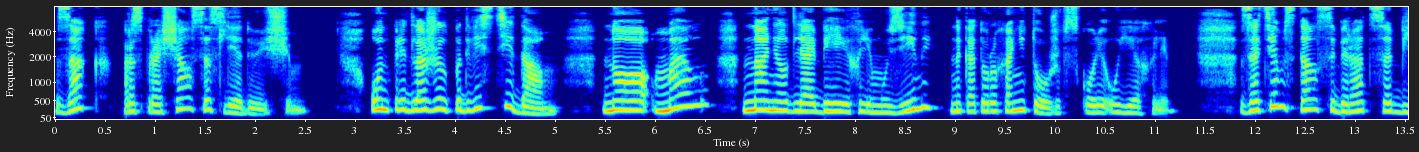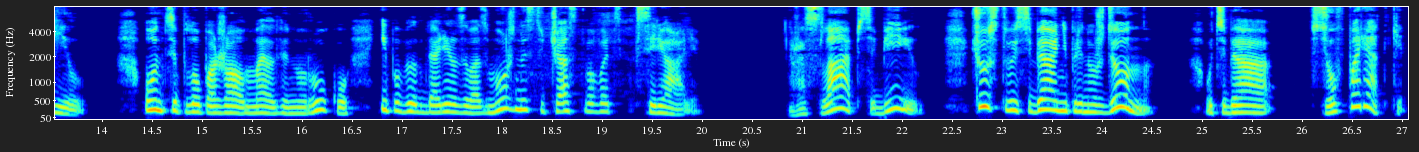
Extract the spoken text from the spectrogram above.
Зак распрощался следующим. Он предложил подвести дам, но Мел нанял для обеих лимузины, на которых они тоже вскоре уехали. Затем стал собираться Билл. Он тепло пожал Мелвину руку и поблагодарил за возможность участвовать в сериале. «Расслабься, Билл, чувствую себя непринужденно. У тебя все в порядке?»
